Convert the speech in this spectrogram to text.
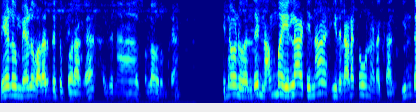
மேலும் மேலும் வளர்ந்துட்டு போறாங்க. அது நான் சொல்ல விரும்புறேன். இன்னொன்னு வந்து நம்ம இல்லாட்டினா இது நடக்கவும் நடக்காது. இந்த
